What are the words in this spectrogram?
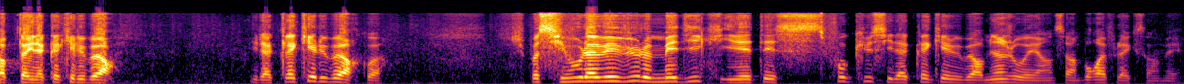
Oh putain il a claqué l'Uber. Il a claqué l'Uber quoi. Je sais pas si vous l'avez vu le médic il était focus il a claqué l'Uber. Bien joué hein, c'est un bon réflexe hein, mais...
